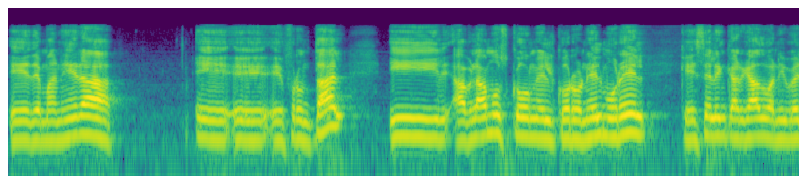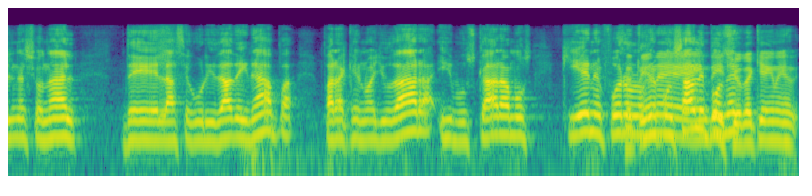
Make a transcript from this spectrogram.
eh, de manera frontal y hablamos con el coronel Morel, que es el encargado a nivel nacional de la seguridad de INAPA, para que nos ayudara y buscáramos quiénes fueron los responsables. Indicio de quién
